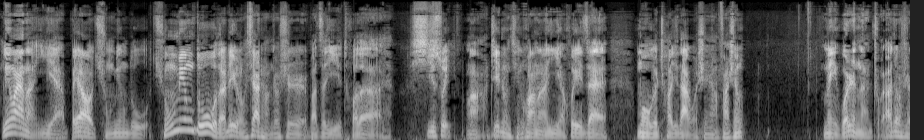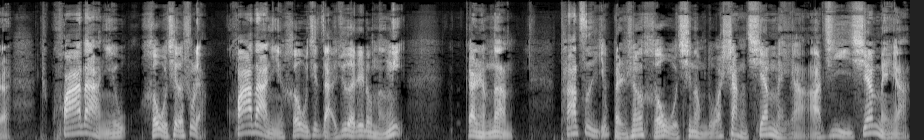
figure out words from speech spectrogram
另外呢，也不要穷兵黩武，穷兵黩武的这种下场就是把自己拖得稀碎啊。这种情况呢，也会在某个超级大国身上发生。美国人呢，主要就是夸大你核武器的数量，夸大你核武器载具的这种能力，干什么呢？他自己本身核武器那么多，上千枚呀，啊，几千枚呀。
